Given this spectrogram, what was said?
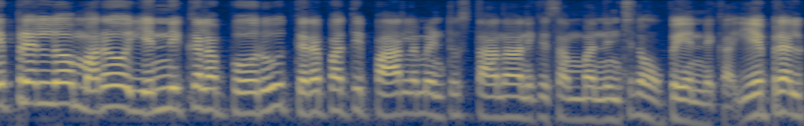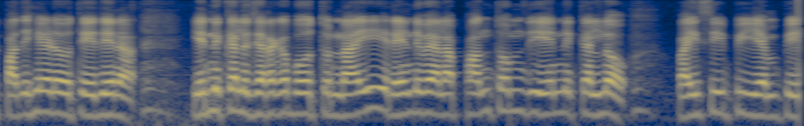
ఏప్రిల్లో మరో ఎన్నికల పోరు తిరుపతి పార్లమెంటు స్థానానికి సంబంధించిన ఉప ఎన్నిక. ఏప్రిల్ పదిహేడవ తేదీన ఎన్నికలు జరగబోతున్నాయి. రెండు వేల పంతొమ్మిది ఎన్నికల్లో వైసీపీ ఎంపీ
